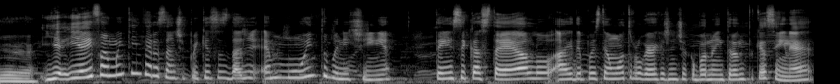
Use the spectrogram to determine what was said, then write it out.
É. E, e aí foi muito interessante, porque essa cidade é muito bonitinha. Tem esse castelo, aí depois tem um outro lugar que a gente acabou não entrando, porque assim, né?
